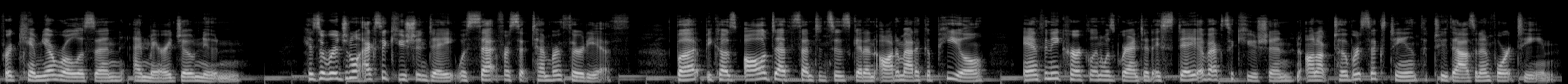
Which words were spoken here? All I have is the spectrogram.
for Kimya Rawlinson and Mary Jo Newton. His original execution date was set for September 30th, but because all death sentences get an automatic appeal, Anthony Kirkland was granted a stay of execution on October 16, 2014.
